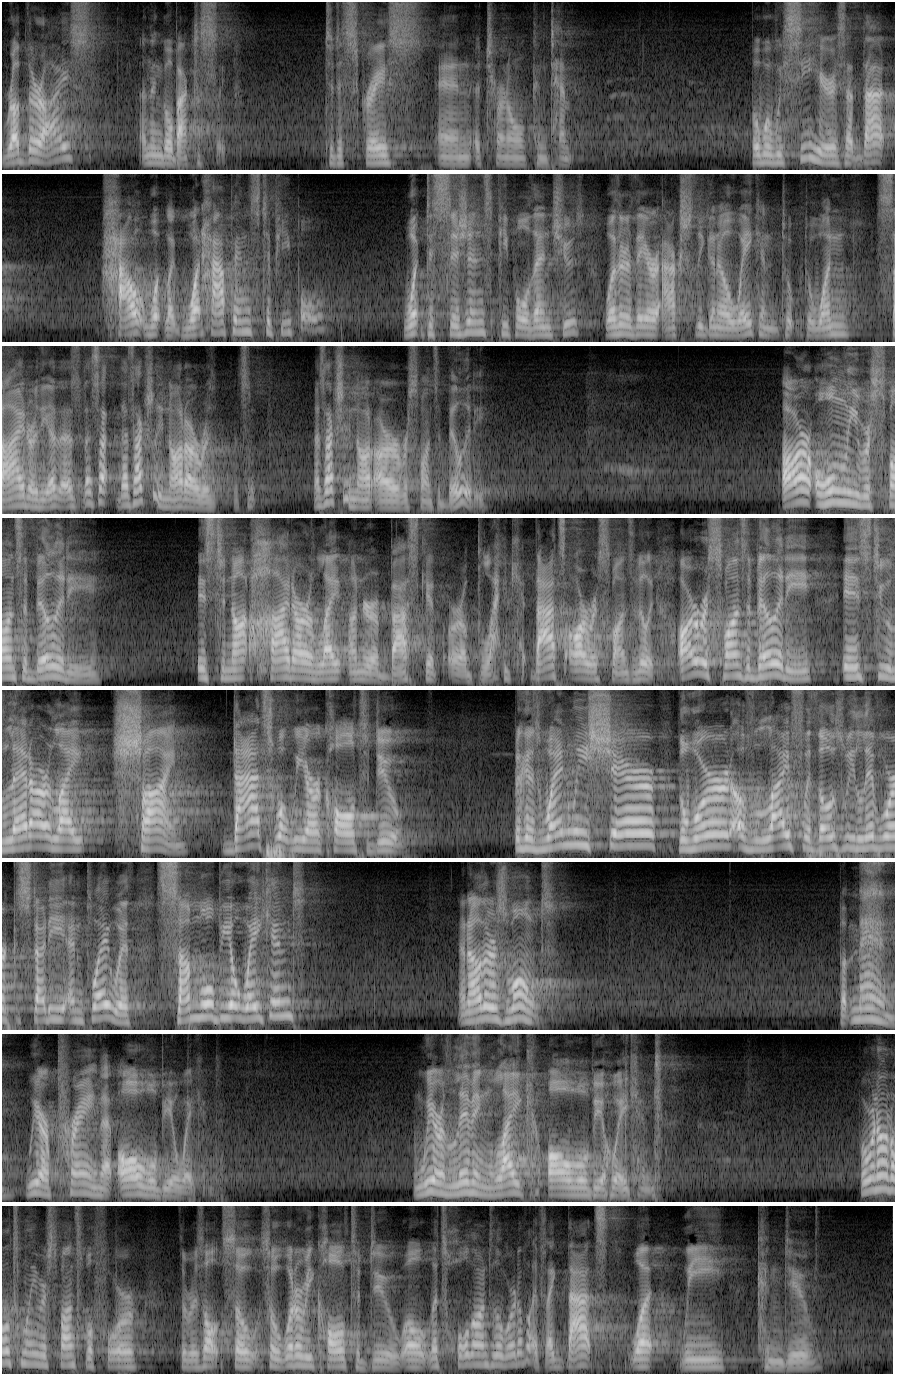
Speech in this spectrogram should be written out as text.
rub their eyes, and then go back to sleep to disgrace and eternal contempt. But what we see here is that that how what like what happens to people, what decisions people then choose, whether they are actually going to awaken to, to one side or the other, that's, that's, that's actually not our that's actually not our responsibility. Our only responsibility is to not hide our light under a basket or a blanket. That's our responsibility. Our responsibility is to let our light shine. That's what we are called to do. Because when we share the word of life with those we live, work, study, and play with, some will be awakened and others won't. But man, we are praying that all will be awakened. And we are living like all will be awakened. But we're not ultimately responsible for the results. So, so what are we called to do? Well, let's hold on to the word of life. Like that's what we can do.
